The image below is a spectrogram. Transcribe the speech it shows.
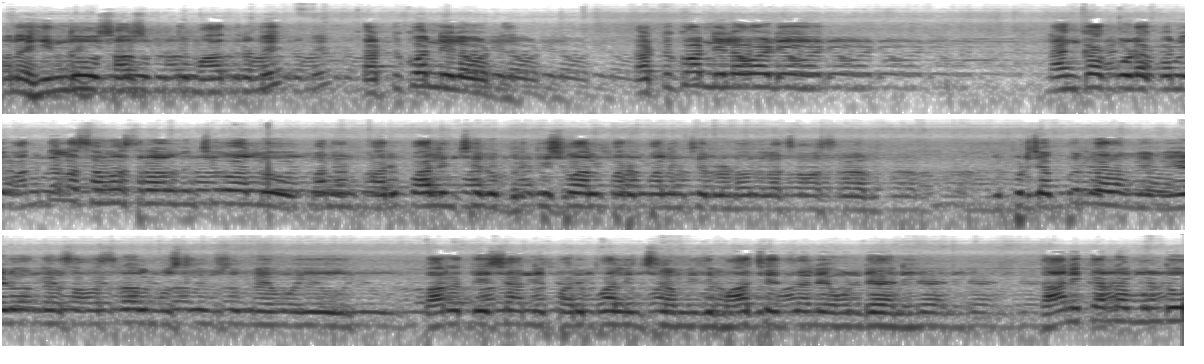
మన హిందూ సంస్కృతి మాత్రమే తట్టుకొని నిలబడ్డది. కట్టుకొని నిలబడి నంక కూడా కొన్ని వందల సంవత్సరాల నుంచి వాళ్ళు మనం పరిపాలించారు బ్రిటిష్ వాళ్ళు పరిపాలించారు రెండు వందల సంవత్సరాలు. ఇప్పుడు చెప్తున్నారు కదా మేము ఏడు వందల సంవత్సరాలు ముస్లిమ్స్ మేము ఈ భారతదేశాన్ని పరిపాలించినాం ఇది మా చేతిలోనే ఉండే అని. దానికన్నా ముందు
